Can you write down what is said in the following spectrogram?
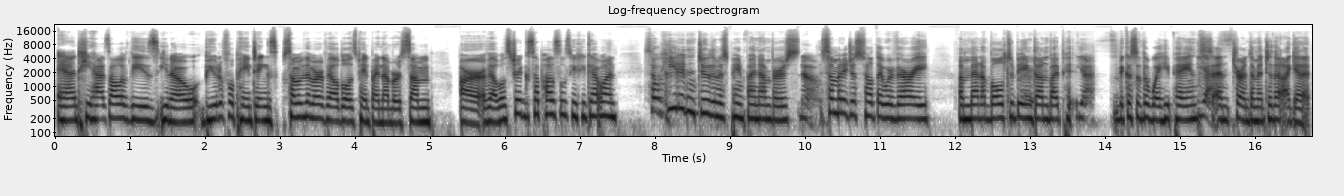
And he has all of these, you know, beautiful paintings. Some of them are available as paint by numbers. Some are available as jigsaw puzzles. You could get one. So he didn't do them as paint by numbers. No. Somebody just felt they were very amenable to being Right. done by pa- Yeah. because of the way he paints Yes. and turned them into that. I get it.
